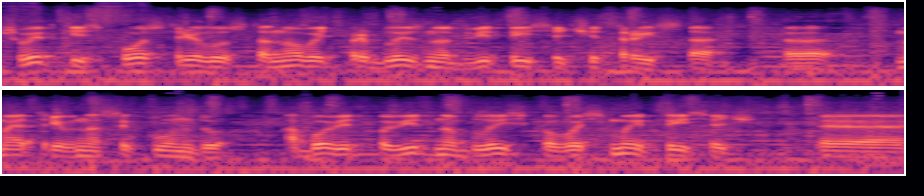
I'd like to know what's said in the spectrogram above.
Швидкість пострілу становить приблизно 2300 е, метрів на секунду, або відповідно близько 8 тисяч е,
